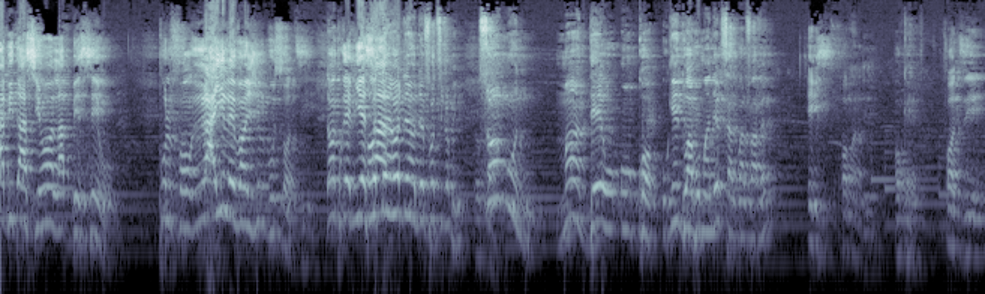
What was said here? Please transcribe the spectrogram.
habitation, la baissé. ou. Pour le faire railler l'évangile pour sortir. Donc, premier ça. Son monde mandé ou encore, ou bien doit vous demander ça va le faire avec. X, faut demander. OK. Faut dire.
